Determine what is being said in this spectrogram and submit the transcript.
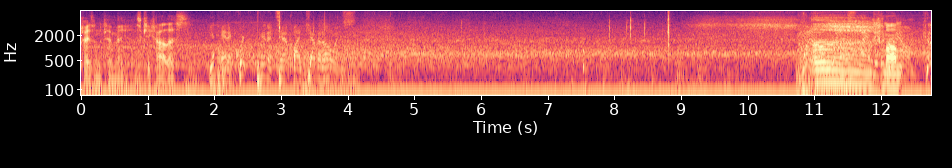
Okay, he's gonna pin me. Let's kick out of this. Yeah, and a quick pin attempt by Kevin Owens. Uh, to come on. Good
